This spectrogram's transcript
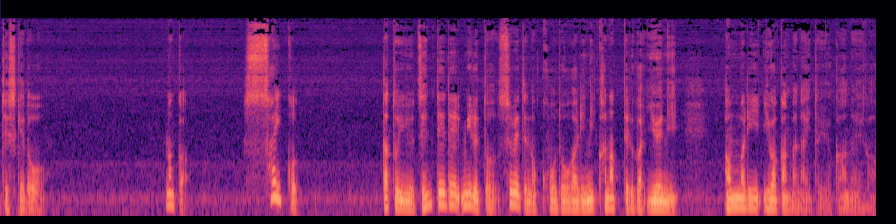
ですけどなんか最古だという前提で見ると全ての行動が理にかなってるがゆえにあんまり違和感がないというかあの映画は。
